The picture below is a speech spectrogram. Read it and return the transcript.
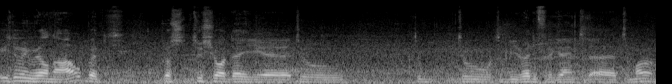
he's doing well now, but it was too short day uh, to, to, to, to be ready for the game to, uh, tomorrow.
